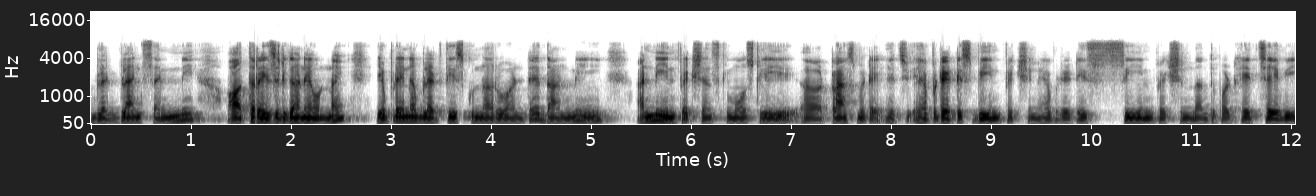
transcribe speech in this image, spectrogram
బ్లడ్ బ్లాంక్స్ అన్నీ ఆథరైజ్డ్‌గానే ఉన్నాయి. ఎప్పుడైనా బ్లడ్ తీసుకున్నారు అంటే దాన్ని అన్ని ఇన్ఫెక్షన్స్‌కి mostly transmit H hepatitis B infection, hepatitis C infection దాంతోపాటు హెచ్ఐవి,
